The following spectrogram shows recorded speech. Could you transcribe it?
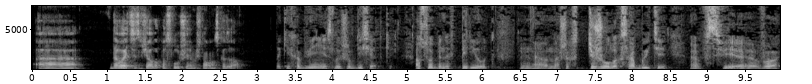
А Давайте сначала послушаем, что он сказал. Таких обвинений слышал десятки. Особенно в период наших тяжелых событий э, в сфере, э, в,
